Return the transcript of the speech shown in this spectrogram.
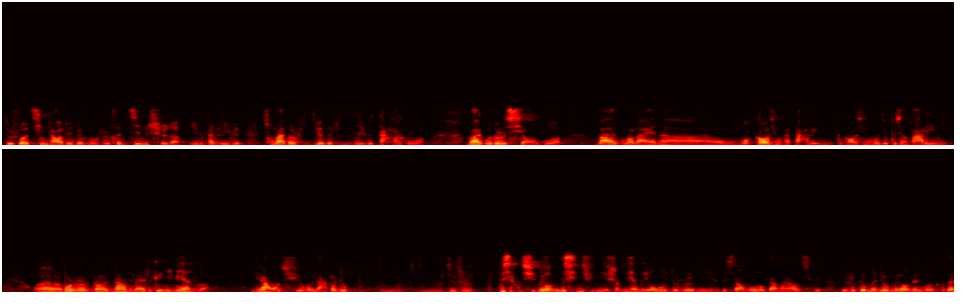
就说清朝这边总是很矜持的，因为他是一个从来都是觉得是自己一个大国，外国都是小国，外国来呢，我高兴才搭理你，不高兴我就不想搭理你，呃，我说让让你来是给你面子。你让我去，我压根就嗯嗯就是不想去，没有那个兴趣。你什么也没有，我就是你是个小国，我干嘛要去？就是根本就没有那个和他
